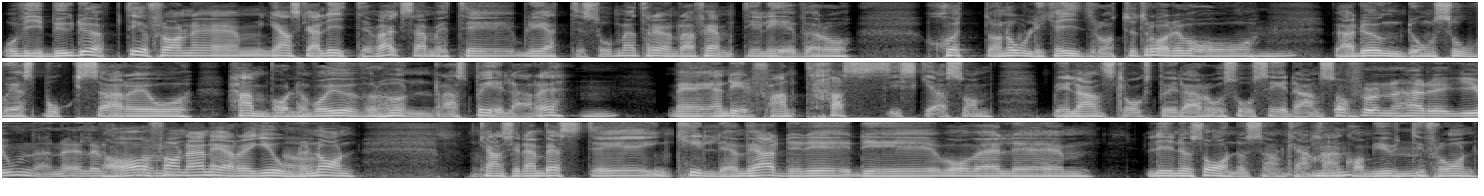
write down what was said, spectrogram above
Och vi byggde upp det från eh, ganska liten verksamhet till bli jättestor med 350 elever och 17 olika idrotter tror jag det var. Och Vi hade ungdoms-OS-boxare och handbollen var ju över 100 spelare. Med en del fantastiska som blev landslagsspelare och så sedan. Som, Och från den här regionen? Eller Ja, någon- från den här regionen. Någon, kanske den bästa killen vi hade det, det var väl eh, Linus Arnesson kanske. Han kom ju utifrån.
